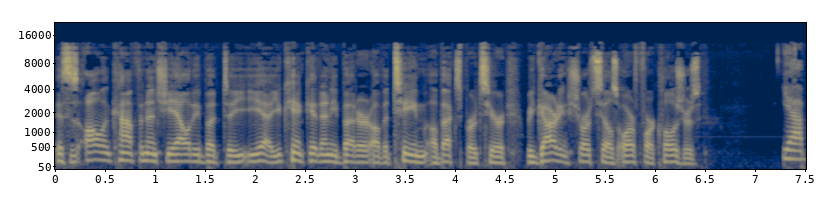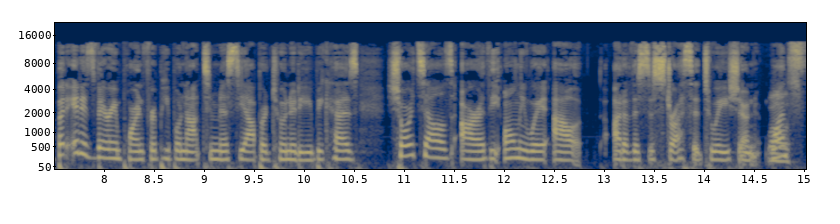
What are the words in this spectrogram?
This is all in confidentiality, but uh, yeah, you can't get any better of a team of experts here regarding short sales or foreclosures. Yeah, but it is very important for people not to miss the opportunity because short sales are the only way out out of this distress situation. Well, Once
